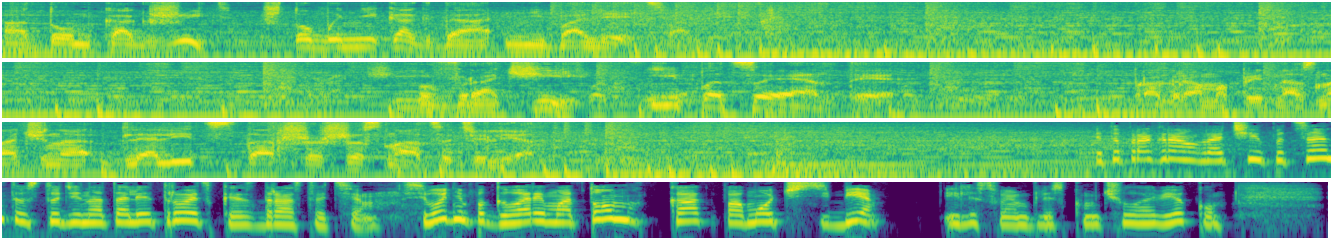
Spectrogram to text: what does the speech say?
О том, как жить, чтобы никогда не болеть. Врачи и пациенты. Программа предназначена для лиц старше 16 лет. Это программа «Врачи и пациенты» в студии Наталья Троицкая. Здравствуйте. Сегодня поговорим о том, как помочь себе или своему близкому человеку,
